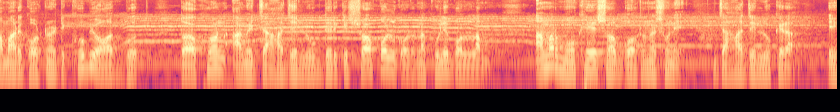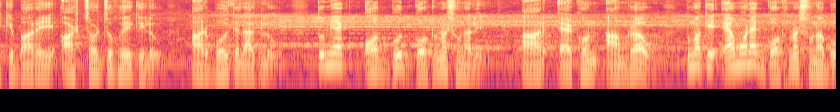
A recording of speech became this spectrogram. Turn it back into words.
আমার ঘটনাটি খুবই অদ্ভুত। তখন আমি জাহাজের লোকদেরকে সকল ঘটনা খুলে বললাম, আমার মুখে সব ঘটনা শুনে জাহাজের লোকেরা একেবারে আশ্চর্য হয়ে গেল আর বলতে লাগল, তুমি এক অদ্ভুত ঘটনা শোনালে, আর এখন আমরাও তোমাকে এমন এক ঘটনা শোনাবো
